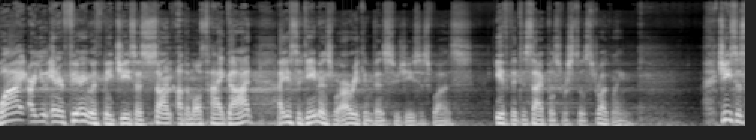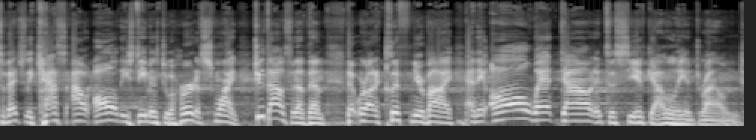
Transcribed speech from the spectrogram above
Why are you interfering with me, Jesus, Son of the Most High God? I guess the demons were already convinced who Jesus was, if the disciples were still struggling. Jesus eventually casts out all these demons to a herd of swine, 2,000 of them that were on a cliff nearby, and they all went down into the Sea of Galilee and drowned.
